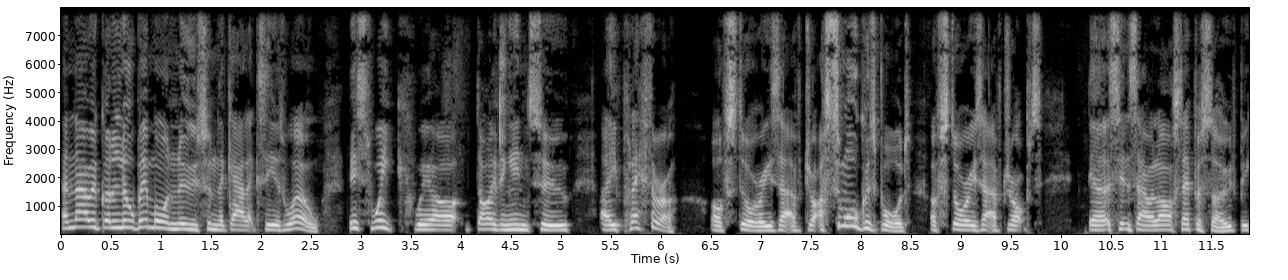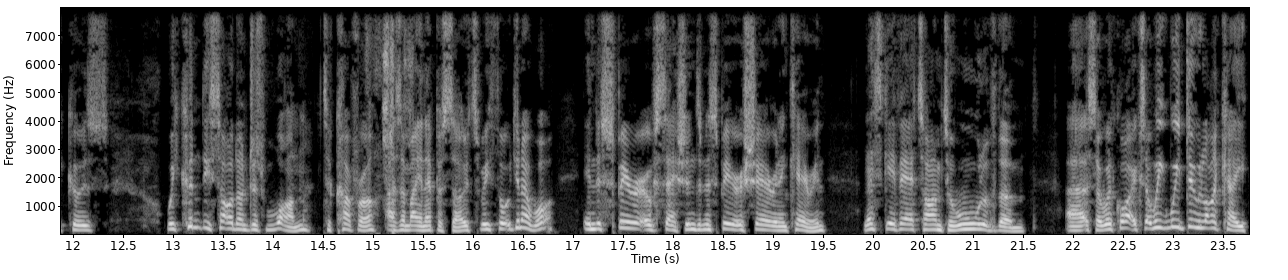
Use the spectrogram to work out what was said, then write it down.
and now we've got a little bit more news from the galaxy as well. This week we are diving into a plethora of stories that have dropped, a smorgasbord of stories that have dropped uh, since our last episode because we couldn't decide on just one to cover as a main episode. So we thought, you know what? In the spirit of sessions and the spirit of sharing and caring, let's give airtime to all of them. Uh, so we're quite excited. We, we do like a,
